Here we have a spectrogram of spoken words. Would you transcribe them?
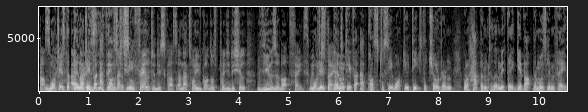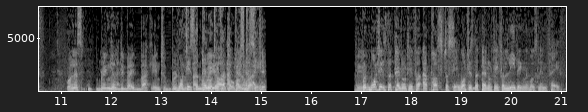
What is the and that penalty is for the thing that you fail to discuss, and that's why you've got those prejudicial views about faith. What is the penalty for apostasy? What do you teach the children will happen to them if they give up the Muslim faith? Well, let's bring the debate back into Britain. What is the penalty for apostasy? But what is the penalty for apostasy? What is the penalty for leaving the Muslim faith?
